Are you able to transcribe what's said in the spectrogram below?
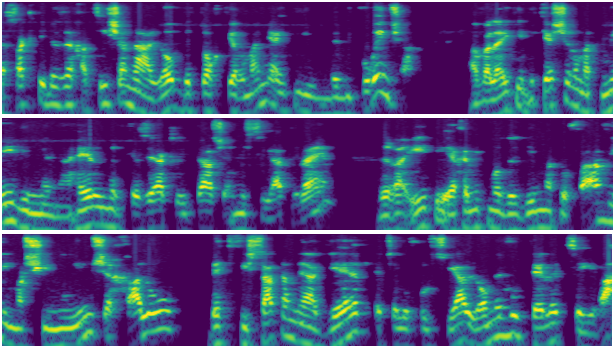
עסקתי בזה חצי שנה, לא בתוך גרמניה, הייתי בביקורים שם, אבל הייתי בקשר מתמיד עם מנהל מרכזי הקליטה שאני סייעתי להם, וראיתי איך הם מתמודדים עם התופעה ועם השינויים שחלו בתפיסת המהגר אצל אוכלוסייה לא מבוטלת צעירה,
